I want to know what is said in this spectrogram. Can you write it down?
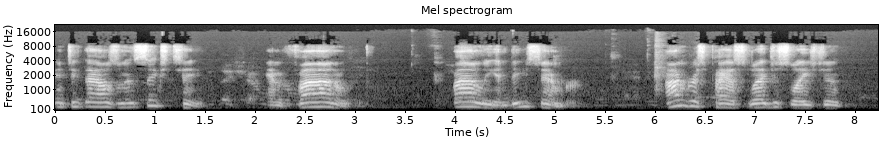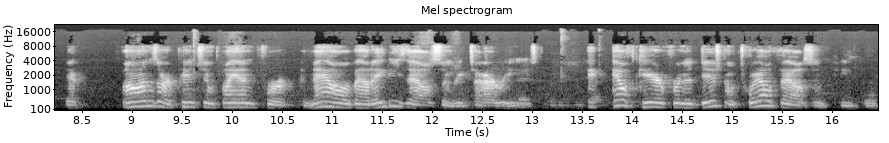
in 2016. And finally, finally in December, Congress passed legislation that funds our pension plan for now about 80,000 retirees, health care for an additional 12,000 people.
